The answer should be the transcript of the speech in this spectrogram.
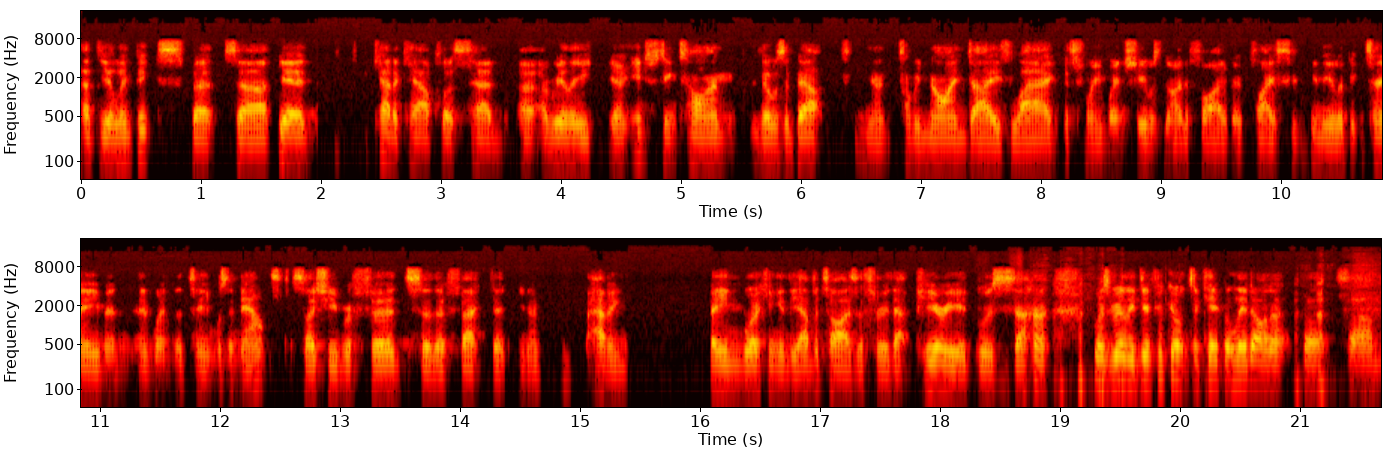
at the Olympics. But, uh, yeah, Kowplos had a, a really you know, interesting time. There was about you know probably nine days lag between when she was notified of her place in the Olympic team and, and when the team was announced. So she referred to the fact that you know having been working in the advertiser through that period was uh, was really difficult to keep a lid on it, but um,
